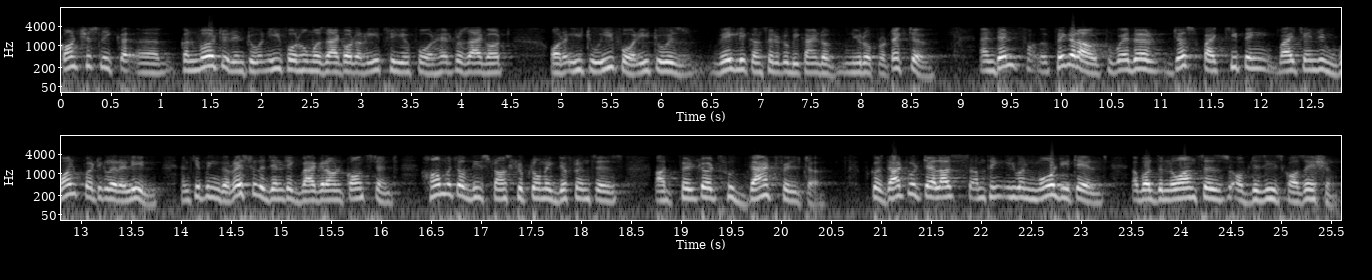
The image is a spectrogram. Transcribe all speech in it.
consciously co uh, converted into an E4 homozygote or E3E4 heterozygote or E2E4. E2 is vaguely considered to be kind of neuroprotective. And then figure out whether just by keeping, by changing one particular allele and keeping the rest of the genetic background constant, how much of these transcriptomic differences are filtered through that filter. Because that would tell us something even more detailed about the nuances of disease causation.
